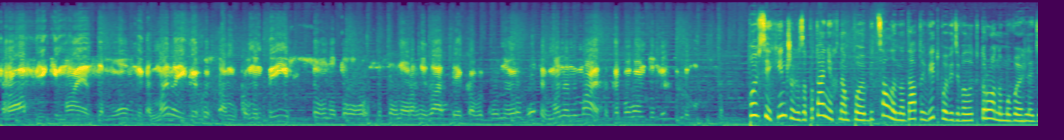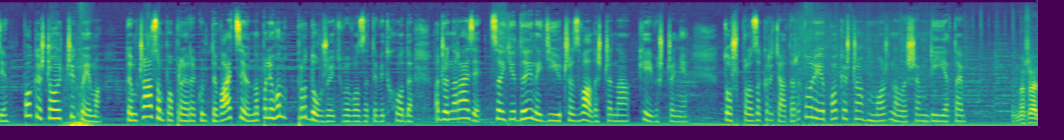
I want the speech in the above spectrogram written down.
прав, які має замовник. У мене якихось там коментарів стосовно того, стосовно організації, яка виконує роботи, в мене немає. Це треба вам до них звернутися. По всіх інших запитаннях нам пообіцяли надати відповідь в електронному вигляді. Поки що очікуємо. Тим часом, попри рекультивацію, на полігон продовжують вивозити відходи, адже наразі це єдине діюче звалище на Київщині. Тож про закриття території поки що можна лише мріяти. На жаль,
